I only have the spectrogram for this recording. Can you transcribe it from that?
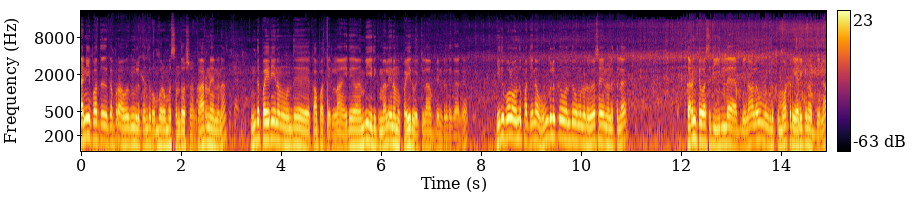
தண்ணியை பார்த்ததுக்கப்புறம் அவங்களுக்கு வந்து ரொம்ப ரொம்ப சந்தோஷம். காரணம் என்னென்னா இந்த பயிரையும் நம்ம வந்து காப்பாற்றிடலாம் இதை நம்பி இதுக்கு மேலேயும் நம்ம பயிர் வைக்கலாம் அப்படின்றதுக்காக. இதுபோல் வந்து பார்த்திங்கன்னா உங்களுக்கும் வந்து உங்களோட விவசாய நிலத்தில் கரண்ட் வசதி இல்லை அப்படின்னாலும் உங்களுக்கு மோட்டர் இறைக்கணும் அப்படின்னா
